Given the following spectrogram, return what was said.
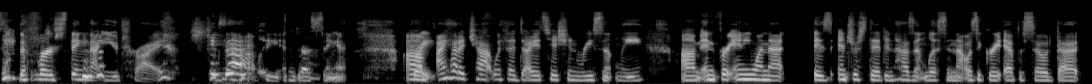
the first thing that you try. exactly. ingesting it. Um, right. I had a chat with a dietitian recently. Um, and for anyone that is interested and hasn't listened, that was a great episode that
